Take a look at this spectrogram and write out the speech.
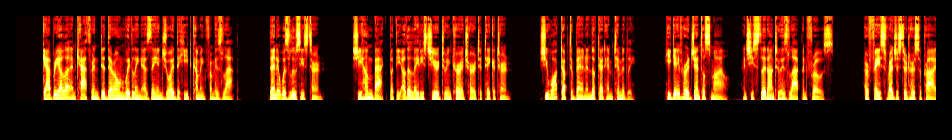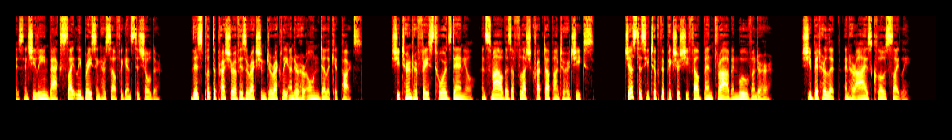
Gabriella and Catherine did their own wiggling as they enjoyed the heat coming from his lap. Then it was Lucy's turn. She hung back, but the other ladies cheered to encourage her to take a turn. She walked up to Ben and looked at him timidly. He gave her a gentle smile, and she slid onto his lap and froze. Her face registered her surprise, and she leaned back slightly, bracing herself against his shoulder. This put the pressure of his erection directly under her own delicate parts. She turned her face towards Daniel and smiled as a flush crept up onto her cheeks. Just as he took the picture, she felt Ben throb and move under her. She bit her lip, and her eyes closed slightly.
